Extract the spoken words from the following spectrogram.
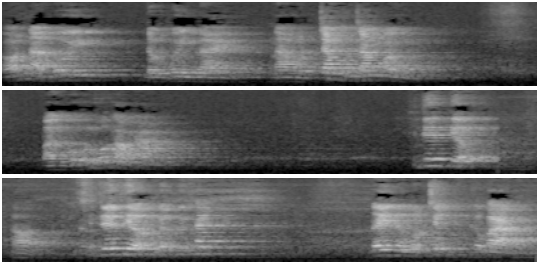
Đó là đôi độc bình này là một trăm phần trăm bằng bằng gỗ lúa ngọc am xin giới thiệu. À, xin giới thiệu với quý khách. Đây là một chiếc cơ bản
